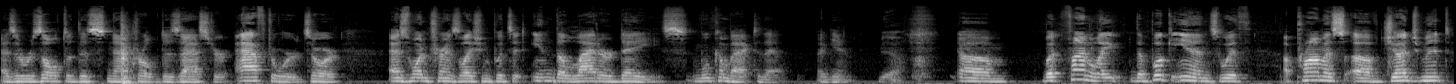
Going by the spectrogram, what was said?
as a result of this natural disaster. Afterwards, or as one translation puts it, in the latter days. We'll come back to that again. Yeah. Um, but finally, the book ends with a promise of judgment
